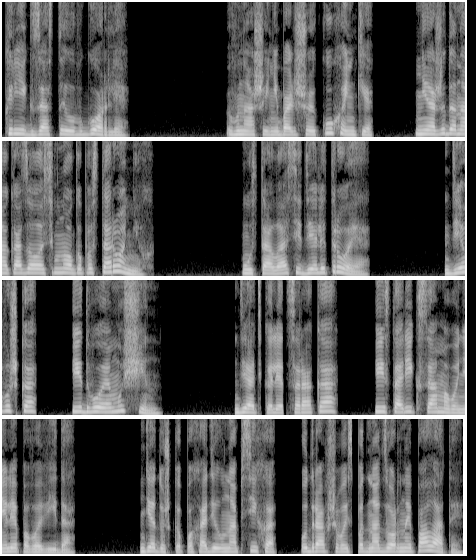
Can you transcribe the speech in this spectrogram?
Крик застыл в горле. В нашей небольшой кухоньке неожиданно оказалось много посторонних. У стола сидели трое. Девушка и двое мужчин. Дядька лет сорока и старик самого нелепого вида. Дедушка походил на психа, удравшего из-под надзорной палаты.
